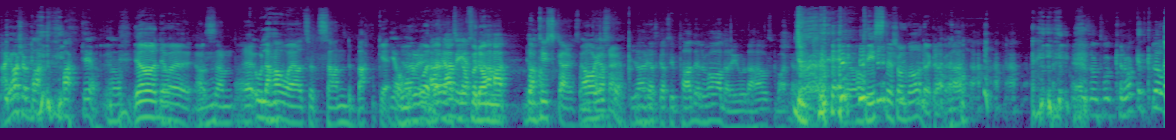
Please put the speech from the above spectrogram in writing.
Ja, jag kör back, backe. Ja. Ja, det var... Ja, sand, eh, Olahau är alltså ett sandbackeområde. Ja, för de, de jaha. tyskar som Ja, just det. Ja, jag ska se paddelvadare i Ola Hausbacken. Kvister som var där kanske. Är som två krocketklot.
